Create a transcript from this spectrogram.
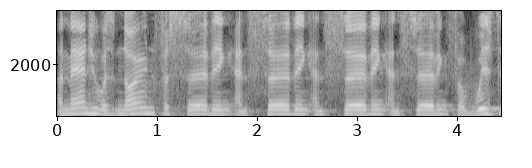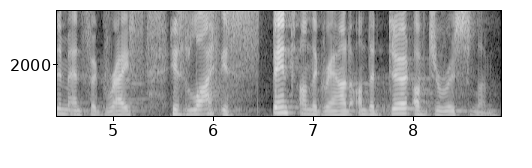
A man who was known for serving and serving and serving and serving for wisdom and for grace. His life is spent on the ground, on the dirt of Jerusalem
